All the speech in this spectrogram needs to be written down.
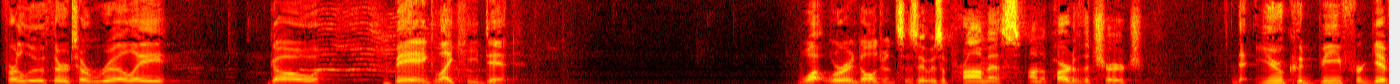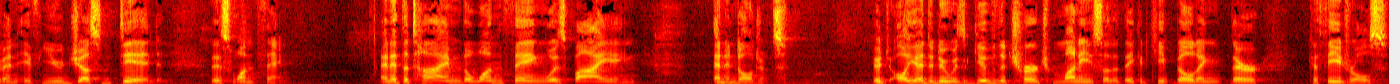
for Luther to really go big like he did. What were indulgences? It was a promise on the part of the church that you could be forgiven if you just did this one thing. And at the time, the one thing was buying an indulgence. It, all you had to do was give the church money so that they could keep building their cathedrals,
